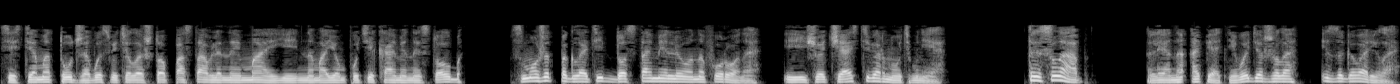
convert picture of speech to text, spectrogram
Система тут же высветила, что поставленный Майей на моем пути каменный столб сможет поглотить до 100 миллионов урона и еще часть вернуть мне. «Ты слаб!» Лена опять не выдержала и заговорила.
